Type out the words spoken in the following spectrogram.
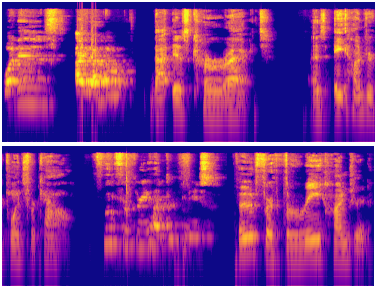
What is Idaho? That is correct. That is 800 points for Cal. Food for 300, please. Food for 300.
